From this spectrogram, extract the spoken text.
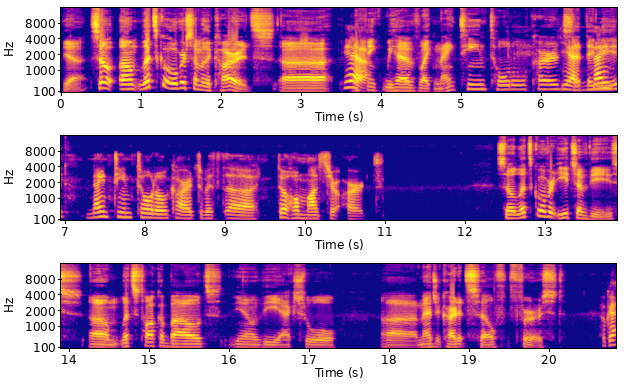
Yeah. So um, let's go over some of the cards. Uh, I think we have like 19 total cards Yeah, that they nine- made. 19 total cards with uh, Toho monster art. So let's go over each of these. Um, let's talk about you know the actual uh, magic card itself first, Okay.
